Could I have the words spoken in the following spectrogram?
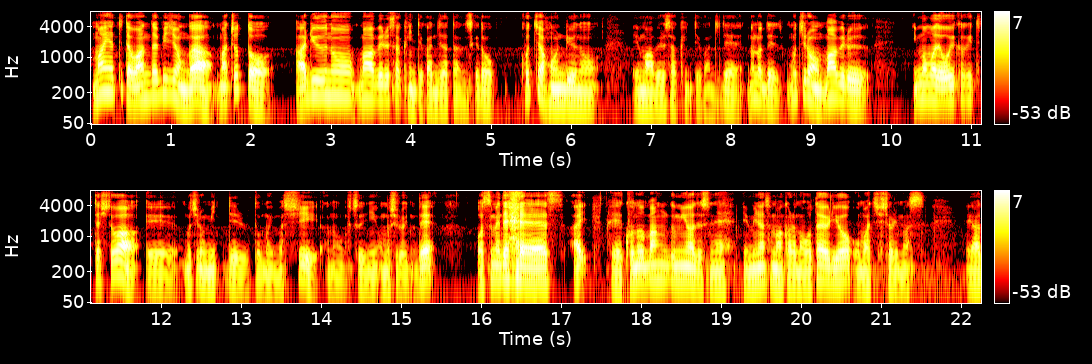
前やってたワンダービジョンが、まあ、ちょっとア流のマーベル作品って感じだったんですけど、こっちは本流のマーベル作品っていう感じで、なので、もちろんマーベル今まで追いかけてた人は、えーもちろん見てると思いますしあの普通に面白いのでおすすめです。はい、えーこの番組はですね、え皆様からのお便りをお待ちしております。えー宛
